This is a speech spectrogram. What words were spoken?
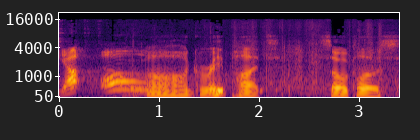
Yeah. Oh. Oh, great putt. So close.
